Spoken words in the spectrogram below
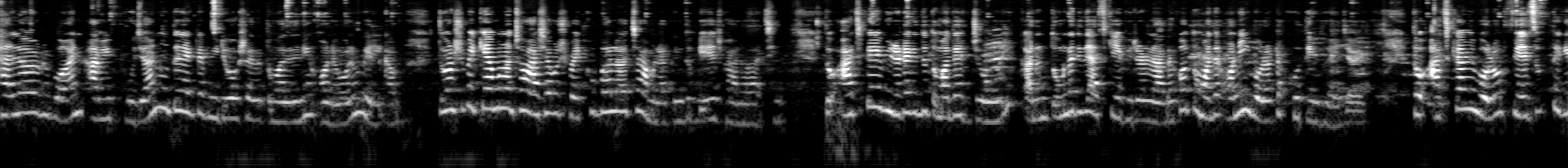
হ্যালো এভরিওয়ান আমি পূজা, নতুন একটা ভিডিওর সাথে তোমাদের নিয়ে অনেক অনেক ওয়েলকাম তোমার সবাই কেমন আছো? আশা করি সবাই খুব ভালো আছে আমরা কিন্তু বেশ ভালো আছি। তো আজকের এই ভিডিওটা কিন্তু তোমাদের জরুরি, কারণ তোমরা যদি আজকে এই ভিডিওটা না দেখো, তোমাদের অনেক বড় একটা ক্ষতি হয়ে যাবে। তো আজকে আমি বলব ফেসবুক থেকে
